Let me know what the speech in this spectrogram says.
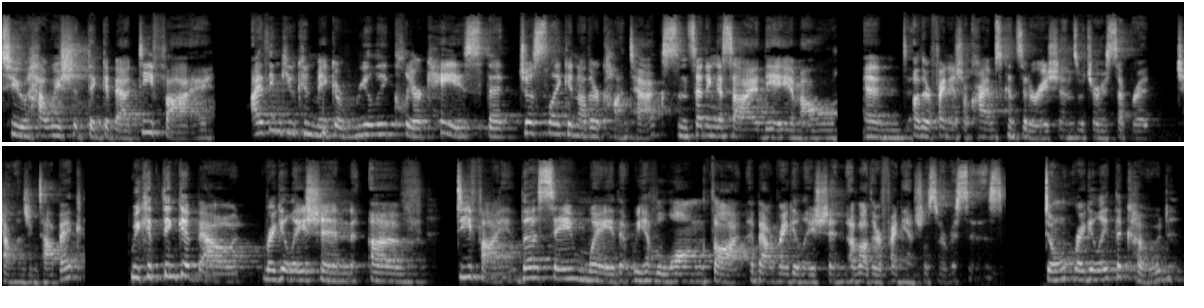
to how we should think about DeFi, I think you can make a really clear case that just like in other contexts, and setting aside the AML and other financial crimes considerations, which are a separate challenging topic, we could think about regulation of DeFi the same way that we have long thought about regulation of other financial services. Don't regulate the code,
